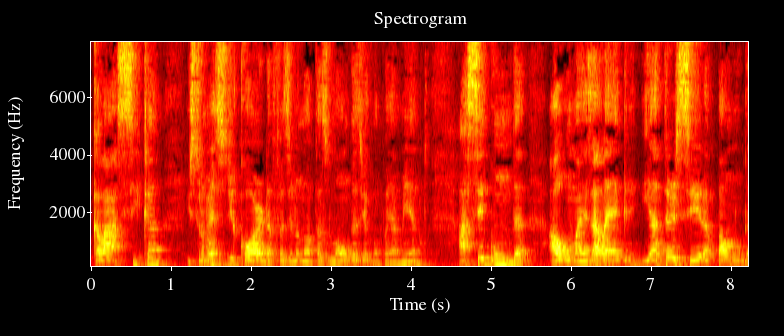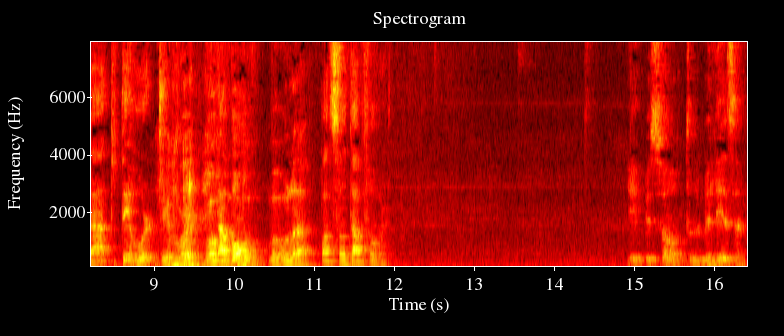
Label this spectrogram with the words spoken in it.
clássica, instrumentos de corda fazendo notas longas de acompanhamento. A segunda, algo mais alegre. E a terceira, pau no gato, terror. Terror. Vamos, Tá bom? Vamos lá. Pode soltar, por favor. E aí pessoal, tudo beleza?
